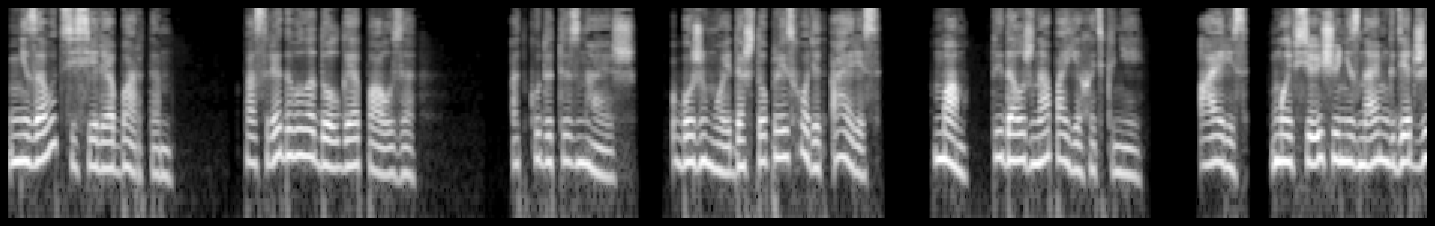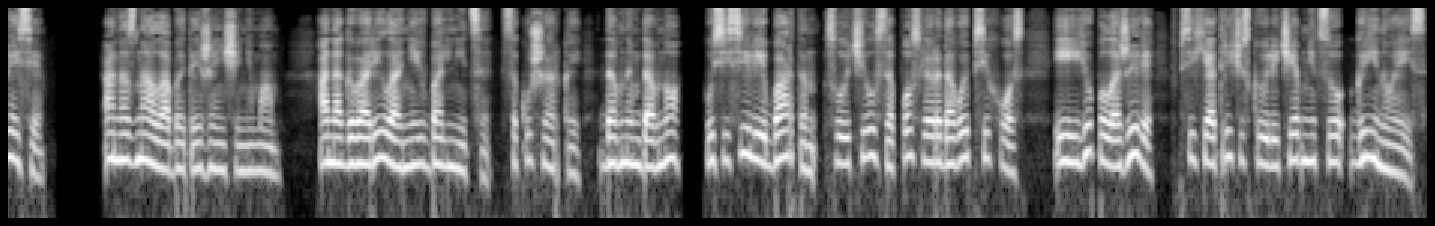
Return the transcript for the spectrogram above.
не зовут Сесилия Бартон? Последовала долгая пауза. «Откуда ты знаешь?» «Боже мой, да что происходит, Айрис?» «Мам, ты должна поехать к ней». «Айрис, мы все еще не знаем, где Джесси». Она знала об этой женщине, мам. Она говорила о ней в больнице, с акушеркой. Давным-давно у Сесилии Бартон случился послеродовой психоз, и ее положили в психиатрическую лечебницу Гринуэйс.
